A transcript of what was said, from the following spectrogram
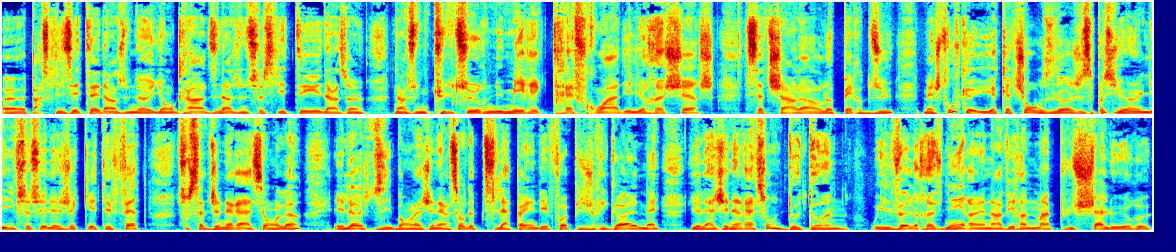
euh, parce qu'ils étaient dans une, ils ont grandi dans une société, dans un, dans une culture numérique très froide. Et ils recherchent cette chaleur-là perdue. Mais je trouve qu'il y a quelque chose là. Je sais pas s'il y a un livre sociologique qui a été fait sur cette génération-là. Et là, je dis bon, la génération de petits lapins des fois, puis je rigole, mais il y a la génération d'automne où ils veulent revenir à un environnement plus chaleureux.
